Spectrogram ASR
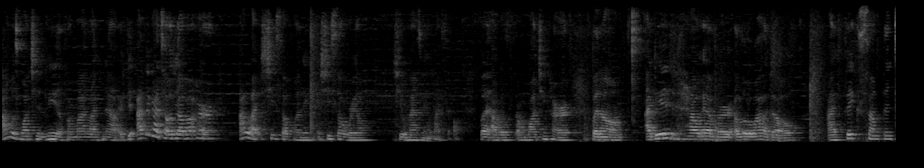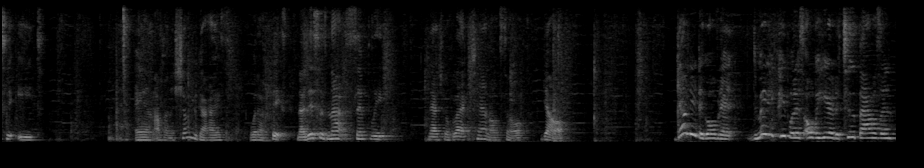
I was watching Mia from My Life Now. If you, I think I told y'all about her. I like, she's so funny, and she's so real. She reminds me of myself but I was I'm watching her. But um, I did, however, a little while ago, I fixed something to eat, and I'm gonna show you guys what I fixed. Now this is not simply Natural Black channel, so y'all, y'all need to go over there. The many people that's over here, the 2,000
